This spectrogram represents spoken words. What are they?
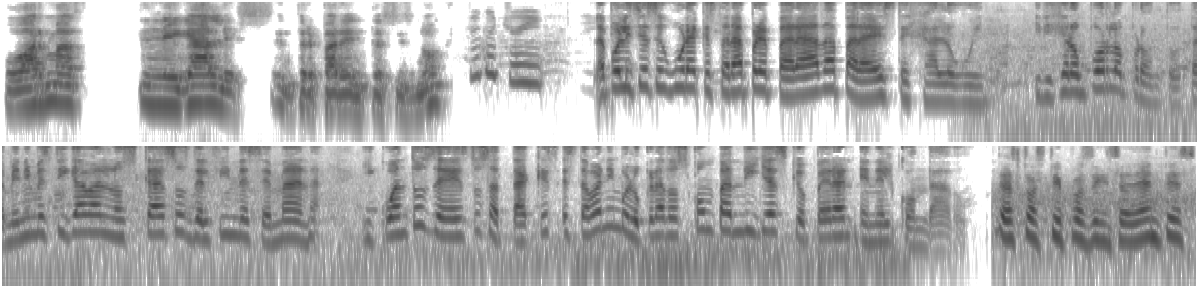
o armas legales, entre paréntesis, ¿no? La policía asegura que estará preparada para este Halloween. Y dijeron por lo pronto, también investigaban los casos del fin de semana y cuántos de estos ataques estaban involucrados con pandillas que operan en el condado. Estos tipos de incidentes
